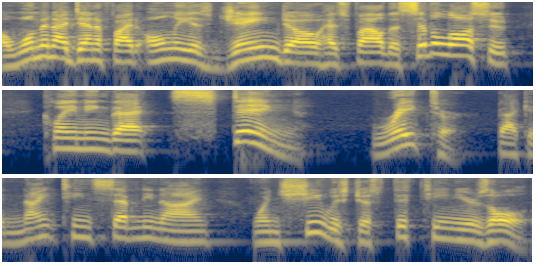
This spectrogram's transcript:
A woman identified only as Jane Doe has filed a civil lawsuit claiming that Sting raped her back in 1979 when she was just 15 years old.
